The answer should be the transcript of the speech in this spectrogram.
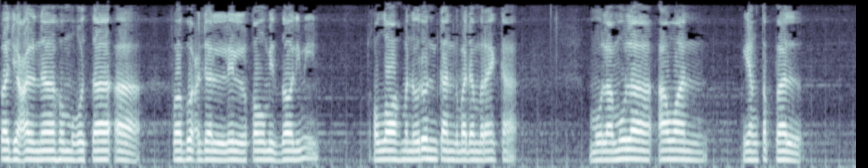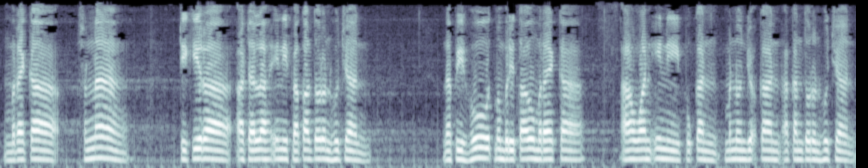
فجعلناهم غثاء فبعدا للقوم الظالمين Allah menurunkan kepada mereka mula-mula awan yang tebal mereka senang dikira adalah ini bakal turun hujan Nabi Hud memberitahu mereka awan ini bukan menunjukkan akan turun hujan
